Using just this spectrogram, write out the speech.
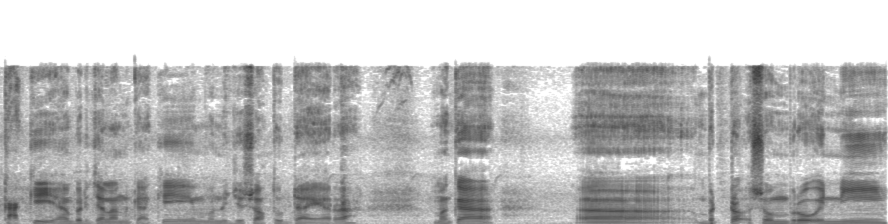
kaki ya berjalan kaki menuju suatu daerah maka uh, betok sombro ini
